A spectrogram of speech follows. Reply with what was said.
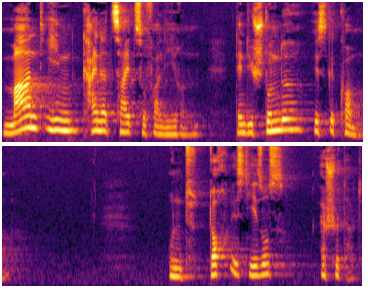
mahnt ihn, keine Zeit zu verlieren, denn die Stunde ist gekommen. Und doch ist Jesus erschüttert.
